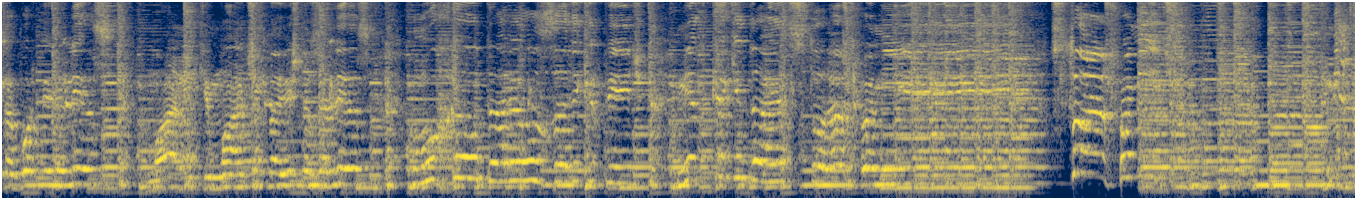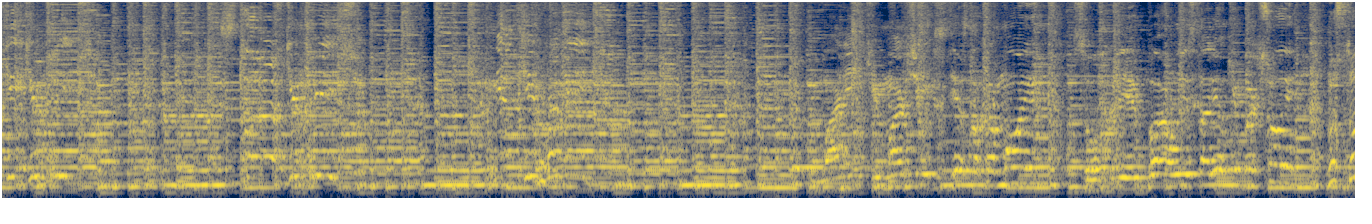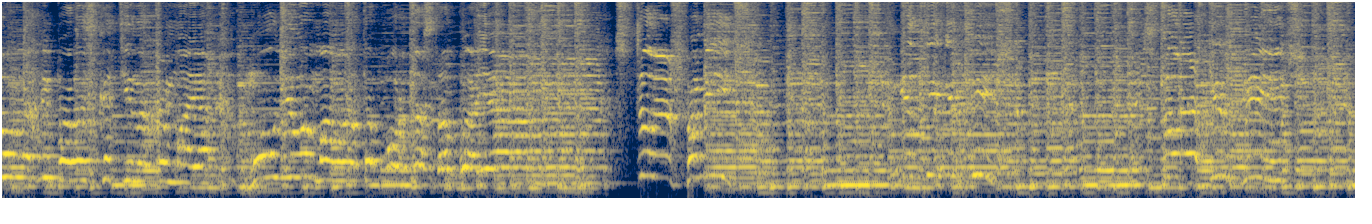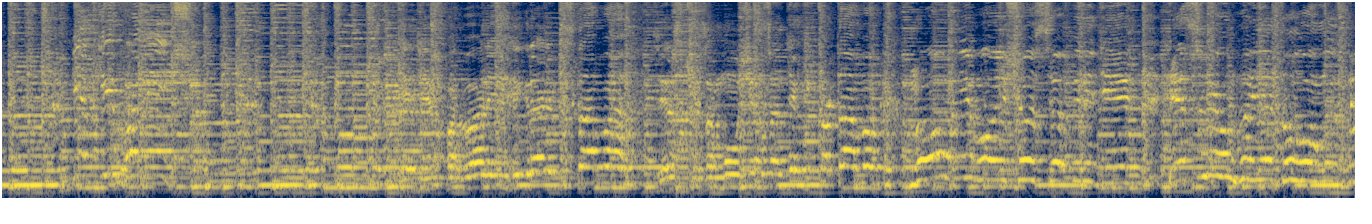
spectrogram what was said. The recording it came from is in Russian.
забор перелез Маленький мальчик на вишню залез. Глухо ударил сзади кирпич Метко кидает сторож Фомич Сторож Фомич Меткий кирпич! Сторож кирпич! Меткий Фомич Маленький мальчик с детства хромой Сухлебал из тарелки большой. Ну что нахлебалась скотина хромая Фомич Дети в подвале играли в Гестапо Дерзкий замучен сантехник Потапов Но у него еще все впереди. Если он из груди Сторож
